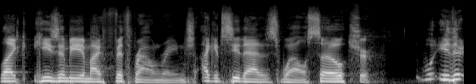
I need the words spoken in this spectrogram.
like he's gonna be in my fifth round range. I could see that as well. So Sure. Well, either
